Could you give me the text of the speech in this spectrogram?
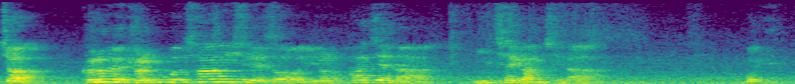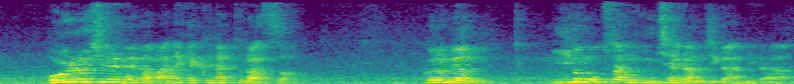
자 그러면 결국은 상황실에서 이런 화재나 인체 감지나 뭐 이- 보일러실에 내가 만약에 그냥 들어왔어 그러면 이동 옥상 인체 감지가 아니라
